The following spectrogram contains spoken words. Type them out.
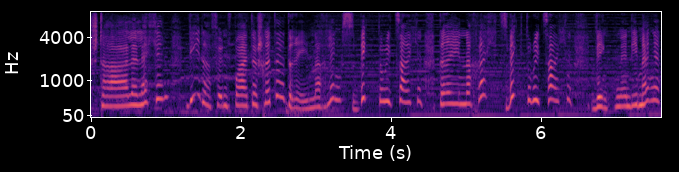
strahle lächeln, wieder fünf breite Schritte, drehen nach links, Victory-Zeichen, drehen nach rechts, Victory-Zeichen, winken in die Menge,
